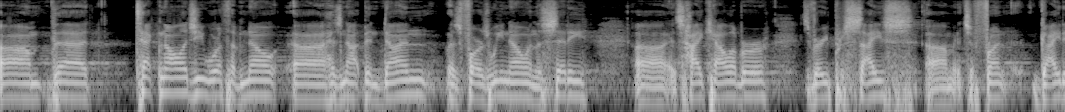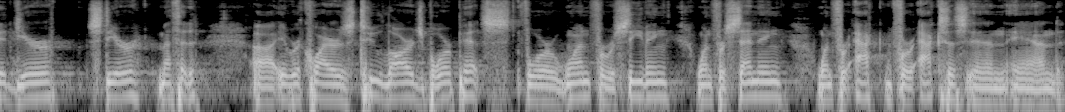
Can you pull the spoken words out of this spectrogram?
Um, the technology worth of note uh, has not been done, as far as we know, in the city. Uh, it's high caliber, it's very precise, um, it's a front guided gear steer method. Uh, it requires two large bore pits, for one for receiving, one for sending, one for, ac for access and, and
